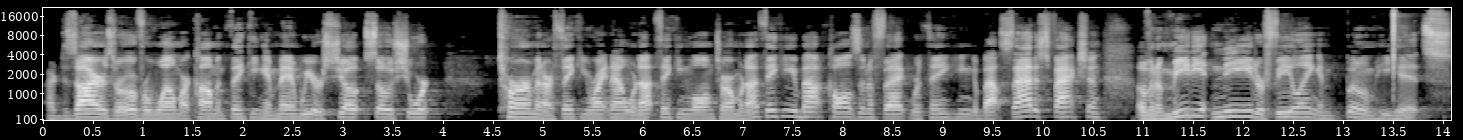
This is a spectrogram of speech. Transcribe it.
Our desires are overwhelm our common thinking. And man, we are so, so short term in our thinking right now. We're not thinking long term. We're not thinking about cause and effect. We're thinking about satisfaction of an immediate need or feeling, and boom, he hits.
